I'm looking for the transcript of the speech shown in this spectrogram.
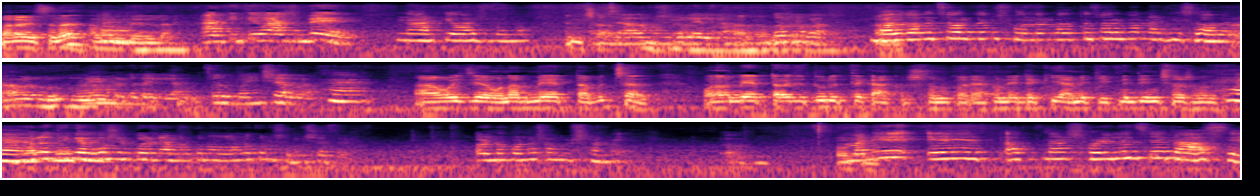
ভালো হয়েছে না? আলহামদুলিল্লাহ। আর কি কেউ আসবে? না আর কেউ আসবে না। আচ্ছা, ইনশাআল্লাহ আলহামদুলিল্লাহ। ধন্যবাদ। ভালোভাবে চলবেন সুন্দরভাবে তো চলবেন আর কিছু হবে না। আলহামদুলিল্লাহ চলবো ইনশাল্লাহ হ্যাঁ। ওই যে ওনার মেয়েরটা বুঝছেন? ওনার মেয়েরটা ওই যে দূরের থেকে আকর্ষণ করে। এখন এটা কি আমি ঠিক দিন হল- হ্যাঁ দূরে থেকে আকর্ষণ করেন আমার কোনো অন্য কোনো সমস্যা আছে? অন্য কোনো সমস্যা নেই. মানে আপনার শরীরে যেটা আছে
